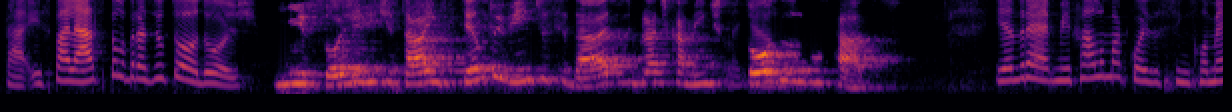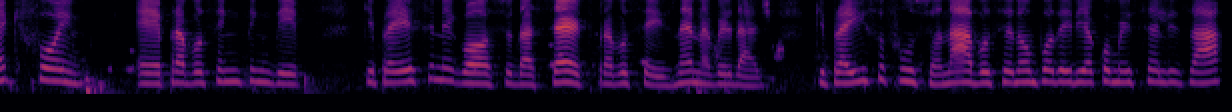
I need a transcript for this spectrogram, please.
Tá, espalhados pelo Brasil todo hoje. Isso, hoje a gente está em 120 cidades, em praticamente Legal. todos os estados. E André, me fala uma coisa assim, como é que foi é, para você entender que para esse negócio dar certo para vocês, né, na verdade, que para isso funcionar, você não poderia comercializar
